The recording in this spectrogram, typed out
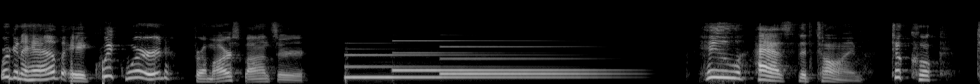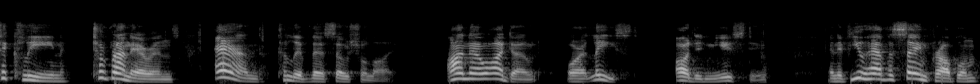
we're going to have a quick word from our sponsor. Who has the time to cook, to clean, to run errands, and to live their social life. I know I don't, or at least I didn't used to. And if you have the same problem,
